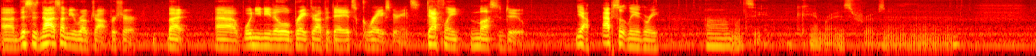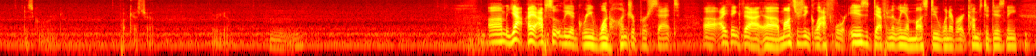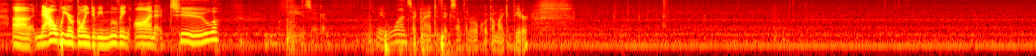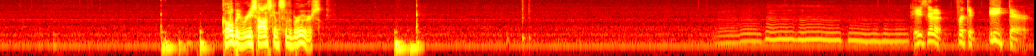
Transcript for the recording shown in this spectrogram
um, this is not something you rope drop for sure, but uh, when you need a little break throughout the day, it's a great experience. Definitely must do. Yeah, absolutely agree. Um, let's see. Camera is frozen. Discord. Podcast chat. There we go. Hmm. Um, yeah, I absolutely agree 100%. Uh, I think that uh, Monsters Inc. Laugh Floor is definitely a must do whenever it comes to Disney. Um, now we are going to be moving on to. Okay. Give me one second. I had to fix something real quick on my computer. Colby Rhys Hoskins to the Brewers. He's gonna freaking eat there.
